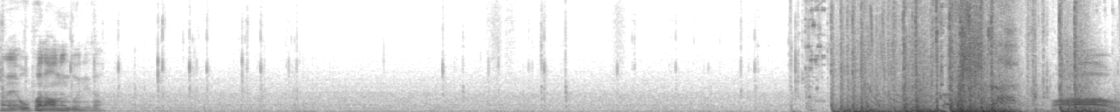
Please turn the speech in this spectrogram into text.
하나 오퍼 나오는 돈이다. wow.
